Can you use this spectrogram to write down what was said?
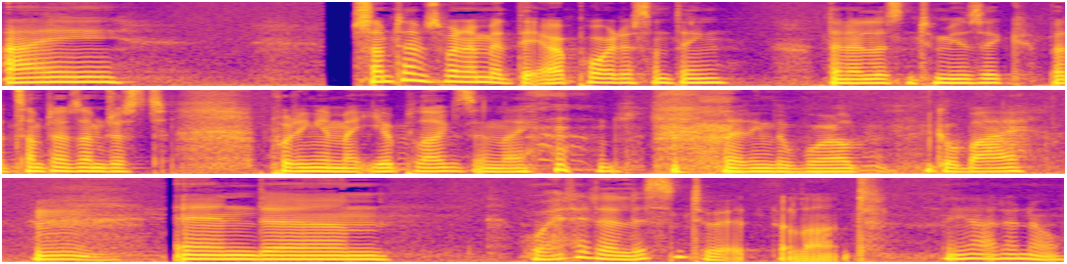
I sometimes when I'm at the airport or something, then I listen to music. But sometimes I'm just putting in my earplugs and like letting the world go by. Hmm. And um, where did I listen to it a lot? Yeah, I don't know.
